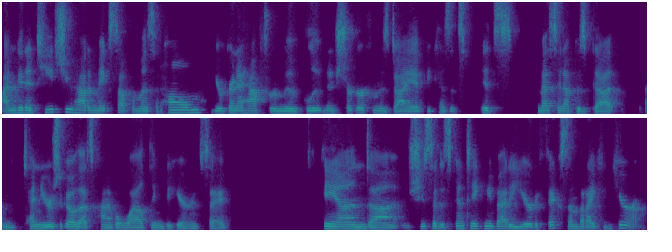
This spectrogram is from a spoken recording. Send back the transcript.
I'm going to teach you how to make supplements at home. You're going to have to remove gluten and sugar from his diet because it's it's messing up his gut. I mean, 10 years ago, that's kind of a wild thing to hear and say. And uh, she said, It's going to take me about a year to fix him, but I can cure him.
